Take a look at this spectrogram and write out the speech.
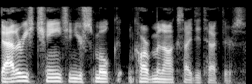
Batteries changed in your smoke and carbon monoxide detectors.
